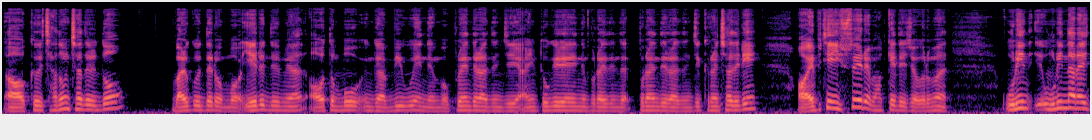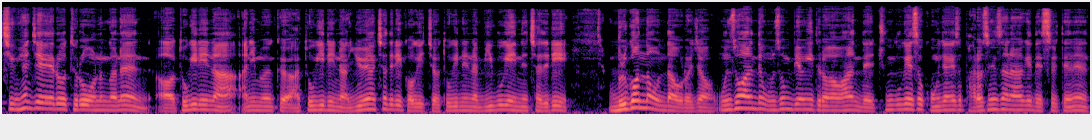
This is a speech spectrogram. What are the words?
어 그 자동차들도 말 그대로 뭐 예를 들면 어떤 뭐 그러니까 미국에 있는 뭐 브랜드라든지 아니면 독일에 있는 브랜드 브랜드라든지 그런 차들이 어 FTA 수혜를 받게 되죠. 그러면 우리 우리나라에 지금 현재로 들어오는 거는 어 독일이나 아니면 그 아, 독일이나 유명 차들이 거기 있죠. 독일이나 미국에 있는 차들이 물 건너 온다고 그러죠. 운송하는데 운송 비용이 들어가고 하는데 중국에서 공장에서 바로 생산을 하게 됐을 때는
